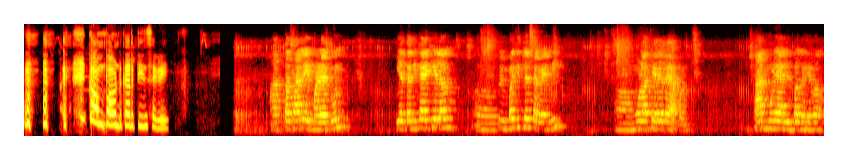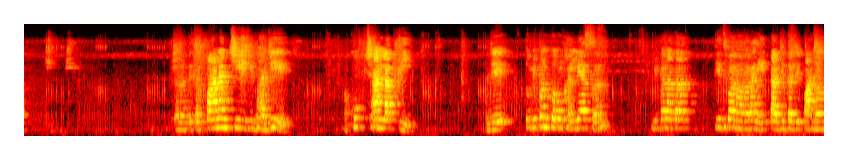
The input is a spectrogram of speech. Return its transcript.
कंपाऊंड करतील सगळे. आत्ताच आले मळ्यातून. येताना काय केलं? तुम्ही बघितलं सगळ्यांनी? मुळा केलेला आहे आपण. छान मुळे आले बघा हे बघा. तर त्याच्या पानांची जी भाजी आहे खूप छान लागती. म्हणजे तुम्ही पण करून खाल्ली असन. मी पण आता तीच बनवणार आहे. ताजी ताजी पानं.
